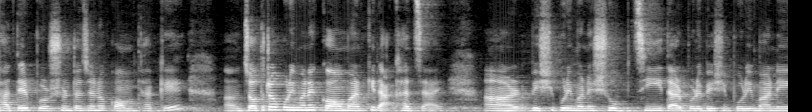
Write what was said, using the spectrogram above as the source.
ভাতের পোর্শনটা যেন কম থাকে যতটা পরিমাণে কম আর কি রাখা যায়। আর বেশি পরিমাণে সবজি, তারপরে বেশি পরিমাণে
